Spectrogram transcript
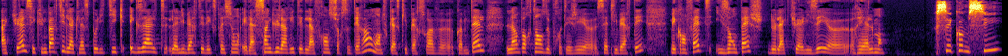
actuel, c'est qu'une partie de la classe politique exalte la liberté d'expression et la singularité de la France sur ce terrain, ou en tout cas ce qu'ils perçoivent comme tel, l'importance de protéger cette liberté, mais qu'en fait, ils empêchent de l'actualiser réellement. C'est comme si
